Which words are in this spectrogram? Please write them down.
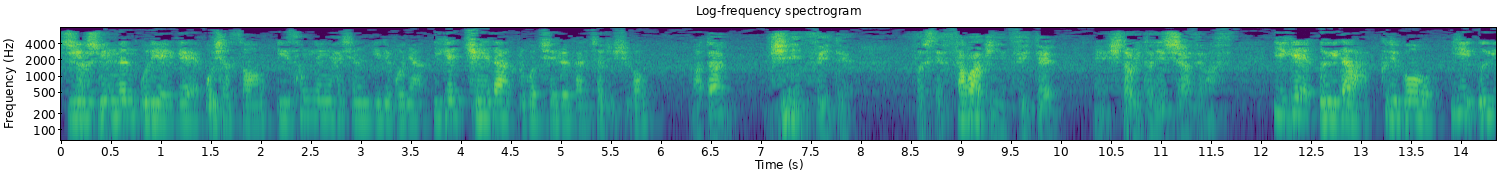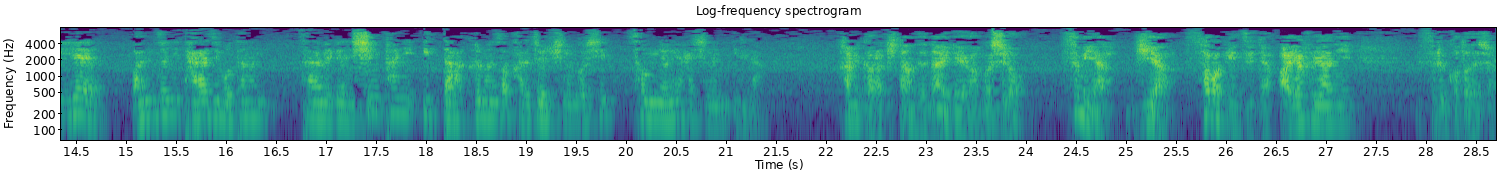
知 이 らしめ 믿는 우리에게 오셔서 이 성령이 하시는 일이 뭐냐? 이게 죄다. 그리고 죄를 가르쳐 주시고 また義についてそして裁きについてえー人々に知らせます 이게 의다. 그리고 이 의에 완전히 달하지 못하는 사람에게는 심판이 있다. 그러면서 가르쳐 주시는 것이 성령이 하시는 일이다. 神から来たのでない霊はむしろ 罪や義や裁きについてあやふやにすることでしょう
